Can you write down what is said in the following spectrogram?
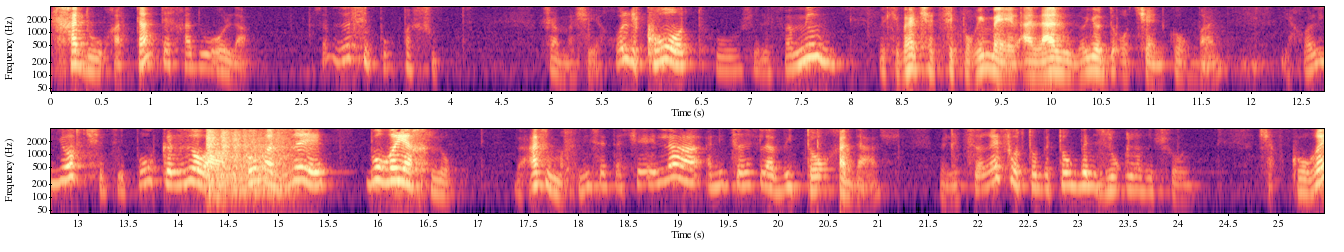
אחד הוא חטאת, אחד הוא עולם. עכשיו, זה סיפור פשוט. עכשיו, מה שיכול לקרות הוא שלפעמים, מכיוון שהציפורים הללו לא יודעות שהן קורבן, יכול להיות שציפור כזו, התור הזה, בורח לו. ואז הוא מכניס את השאלה, אני צריך להביא תור חדש ולצרף אותו בתור בן זוג לראשון. עכשיו, קורה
